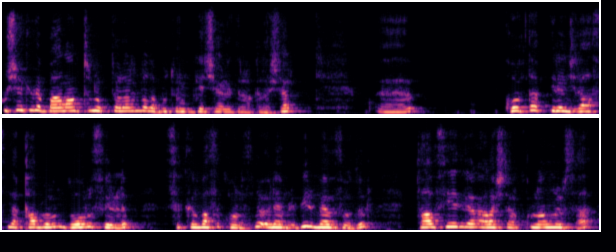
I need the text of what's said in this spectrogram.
Bu şekilde bağlantı noktalarında da bu durum geçerlidir arkadaşlar. Ee, kontak direnci de aslında kablonun doğru sıyrılıp sıkılması konusunda önemli bir mevzudur. Tavsiye edilen araçlar kullanılırsa,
